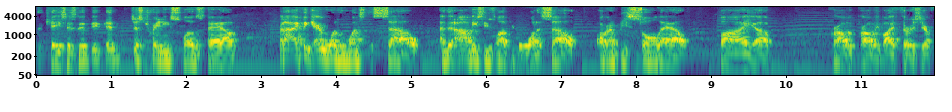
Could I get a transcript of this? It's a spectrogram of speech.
the case is. It, it, it just trading slows down, but I think everyone who wants to sell, and then obviously there's a lot of people who want to sell, are going to be sold out by uh, probably probably by Thursday or,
